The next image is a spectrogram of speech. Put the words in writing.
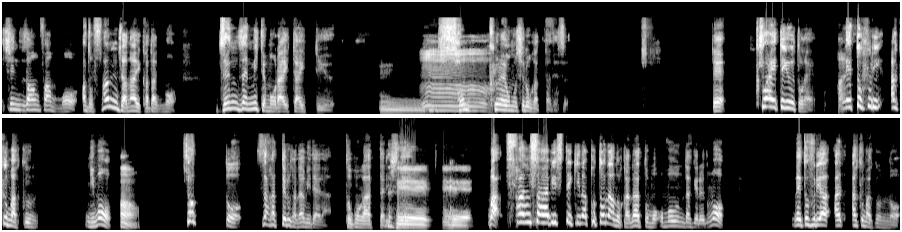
新参ファンも、あとファンじゃない方にも、全然見てもらいたいっていう、うん。そんくらい面白かったです。で、加えて言うとね、はいネットフリ悪魔くんにも、うん。ちょっと繋がってるかなみたいなとこがあったりして。まあ、ファンサービス的なことなのかなとも思うんだけれども、ネットフリあ悪魔くんの、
